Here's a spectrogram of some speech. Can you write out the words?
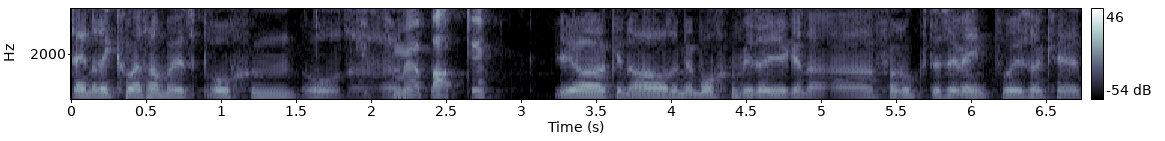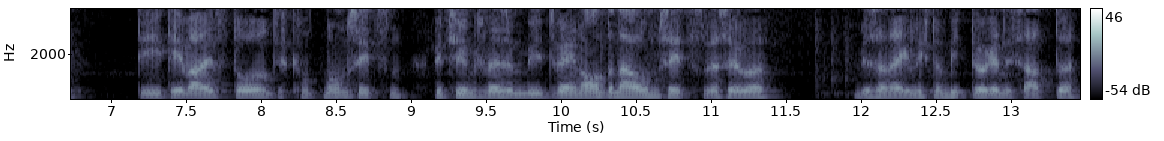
den Rekord haben wir jetzt gebrochen oder Gibt's mal eine Party. ja, genau, oder wir machen wieder irgendein verrücktes Event, wo ich sage, hey, die Idee war jetzt da und das konnten wir umsetzen, beziehungsweise mit wen anderen auch umsetzen, weil selber, wir sind eigentlich nur Mitorganisator,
